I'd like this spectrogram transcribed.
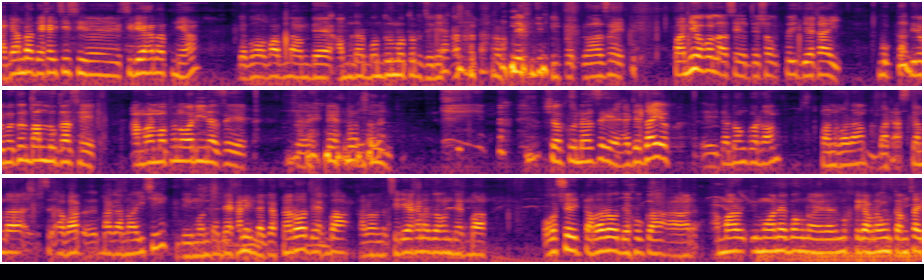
আগে আমরা দেখাইছি চিড়িয়াখানাত নিয়া। ভাবলাম যে আমরা বন্ধুর মতন চিড়িয়াখানা তার অনেক জিনিসপত্র আছে। পানি অকল আছে যে সবটাই দেখাই। মুক্তাদির মতন বাল্লুক আছে আমার মতন অরিন আছে শকুন আছে। আচ্ছা যাই হোক এইটা ডং করলাম। ফোন করলাম বাট আজকে আমরা আবার বাগান আইছি। দুই মনটা দেখানি লাগে আপনারাও দেখবা কারণ চিড়িয়াখানা যখন দেখবা অবশ্যই তারাও দেখুক আর আমার ইমন এবং নয়নের মুখ থেকে আমরা উনতাম চাই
